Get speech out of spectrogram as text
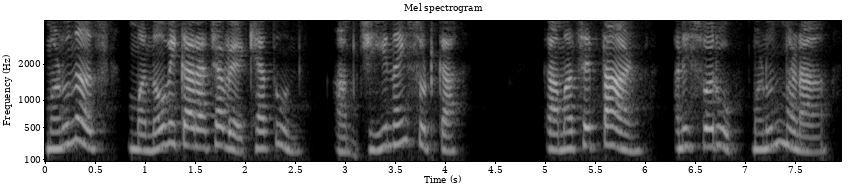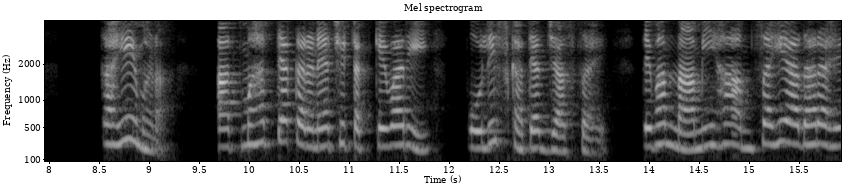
म्हणूनच मनोविकाराच्या वेळख्यातून आमचीही नाही सुटका. कामाचे ताण आणि स्वरूप म्हणून म्हणा काहीही म्हणा आत्महत्या करण्याची टक्केवारी पोलीस खात्यात जास्त आहे. तेव्हा नामी हा आमचाही आधार आहे.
